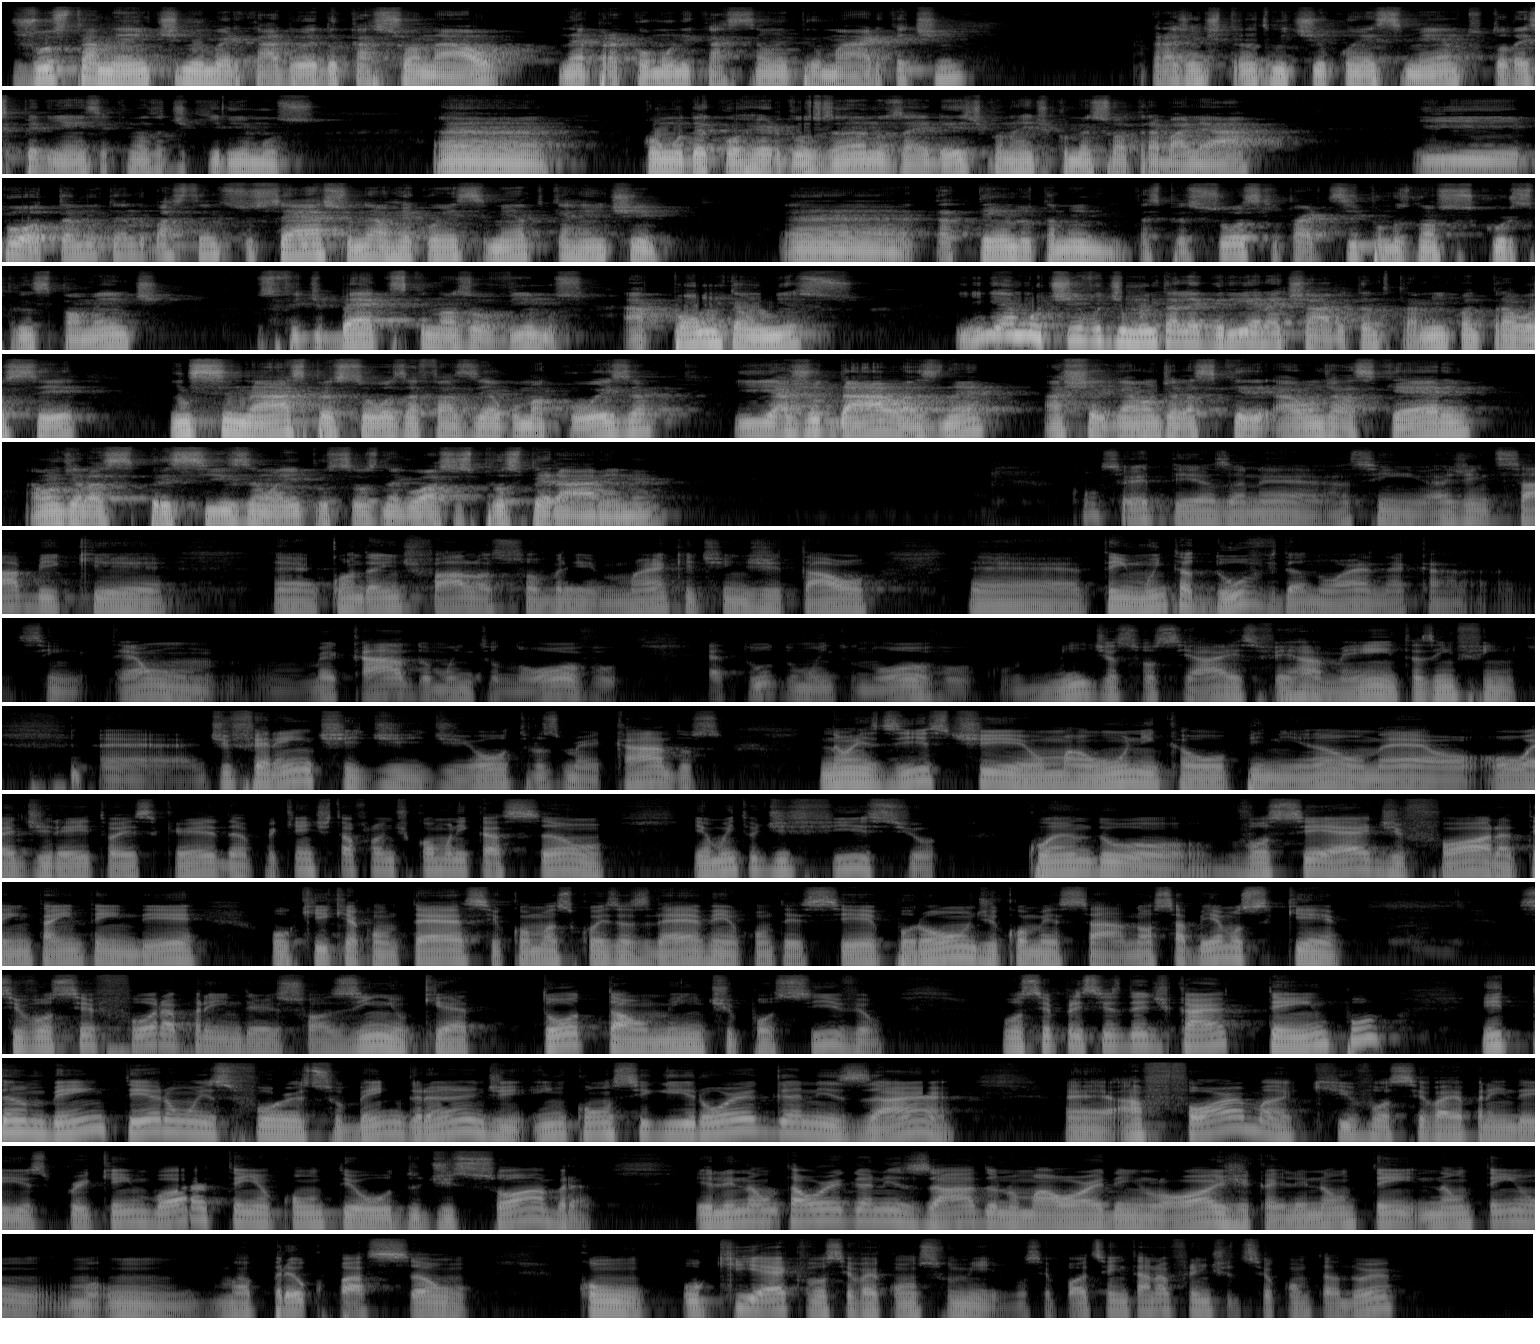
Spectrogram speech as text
justamente no mercado educacional, né, para comunicação e para o marketing, para a gente transmitir o conhecimento, toda a experiência que nós adquirimos uh, com o decorrer dos anos, aí desde quando a gente começou a trabalhar. E, pô, estamos tendo bastante sucesso, né? O reconhecimento que a gente está uh, tendo também das pessoas que participam dos nossos cursos, principalmente, os feedbacks que nós ouvimos apontam isso. E é motivo de muita alegria, né, Thiago? Tanto para mim quanto para você, ensinar as pessoas a fazer alguma coisa e ajudá-las, né, a chegar onde elas, aonde elas querem, aonde elas precisam aí para os seus negócios prosperarem, né? Com certeza, né? Assim, a gente sabe que é, quando a gente fala sobre marketing digital, é, tem muita dúvida no ar, né, cara? Assim, é um, um mercado muito novo, é tudo muito novo, com mídias sociais, ferramentas, enfim. É, diferente de, de outros mercados, não existe uma única opinião, né? Ou, ou é direito ou é esquerda, porque a gente está falando de comunicação e é muito difícil quando você é de fora tentar entender o que, que acontece, como as coisas devem acontecer, por onde começar. Nós sabemos que se você for aprender sozinho, que é totalmente possível, você precisa dedicar tempo e também ter um esforço bem grande em conseguir organizar é, a forma que você vai aprender isso. Porque, embora tenha conteúdo de sobra, ele não está organizado numa ordem lógica, ele não tem, não tem um, um, uma preocupação com o que é que você vai consumir. Você pode sentar na frente do seu computador,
